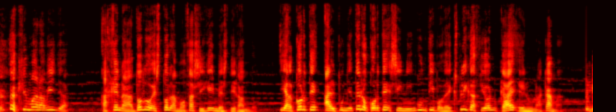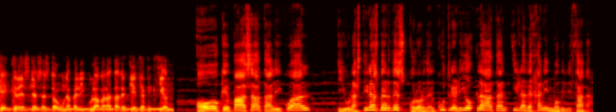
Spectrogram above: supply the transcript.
¡Qué maravilla! Ajena a todo esto, la moza sigue investigando. Y al corte, al puñetero corte, sin ningún tipo de explicación, cae en una cama. ¿Qué crees que es esto? ¿Una película barata de ciencia ficción? Oh, ¿qué pasa? Tal y cual. Y unas tiras verdes, color del cutrerío, la atan y la dejan inmovilizada,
